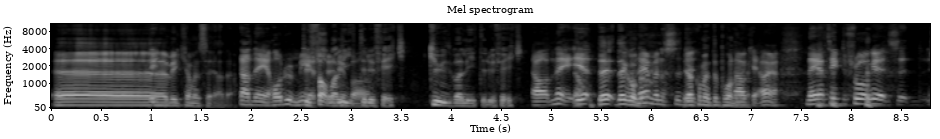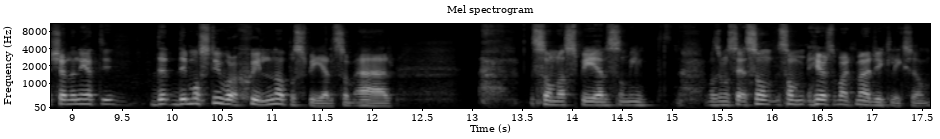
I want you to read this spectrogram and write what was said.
Eh, vi kan väl säga det. Ja, nej, har du mer Fy fan vad lite bara- du fick. Gud vad lite du fick. Ja, nej, Ja, jag, det- det går nej, bra. alltså, Jag kommer inte på något. okej, ja, ja. Nej, jag tänkte fråga, känner ni att det, det, det måste ju vara skillnad på spel som är sådana spel som inte, vad ska man säga, som, som Heroes of Might Magic liksom.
